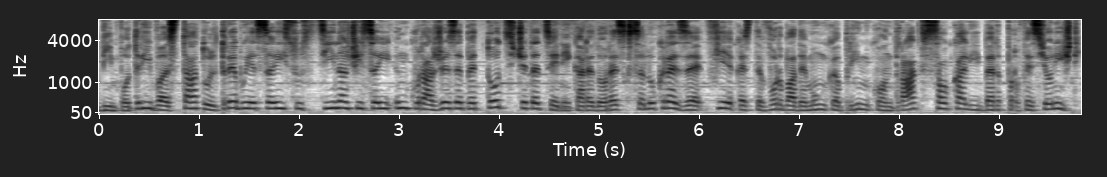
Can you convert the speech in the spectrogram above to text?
Din potrivă, statul trebuie să îi susțină și să îi încurajeze pe toți cetățenii care doresc să lucreze, fie că este vorba de muncă prin contract sau ca liber profesioniști,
